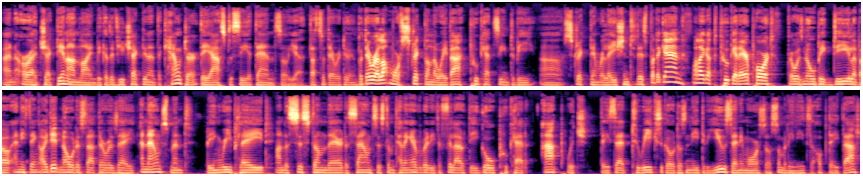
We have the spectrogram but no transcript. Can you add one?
and or had checked in online because if you checked in at the counter, they asked to see it then. So yeah, that's what they were doing. But they were a lot more strict on the way back. Phuket seemed to be uh, strict in relation to this. But again, when I got to Phuket airport, there was no big deal about anything. I did notice that there was a announcement being replayed on the system there, the sound system, telling everybody to fill out the Go Phuket app, which they said two weeks ago doesn't need to be used anymore, so somebody needs to update that.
